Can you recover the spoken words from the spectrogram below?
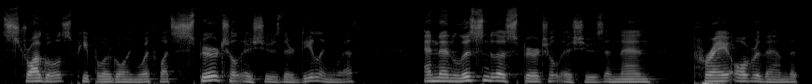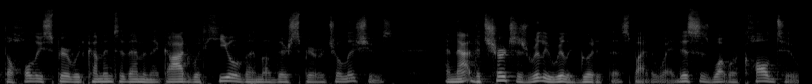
struggles people are going with, what spiritual issues they're dealing with, and then listen to those spiritual issues and then pray over them that the Holy Spirit would come into them and that God would heal them of their spiritual issues. And that the church is really, really good at this, by the way. This is what we're called to.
